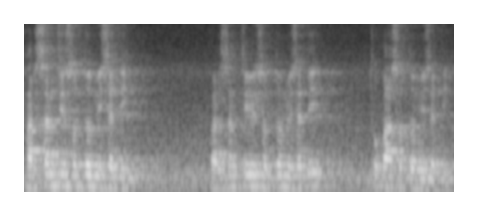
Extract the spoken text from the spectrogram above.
parsantii soddomii sadii parsantii soddomii sadii tuqaa soddomii sadii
